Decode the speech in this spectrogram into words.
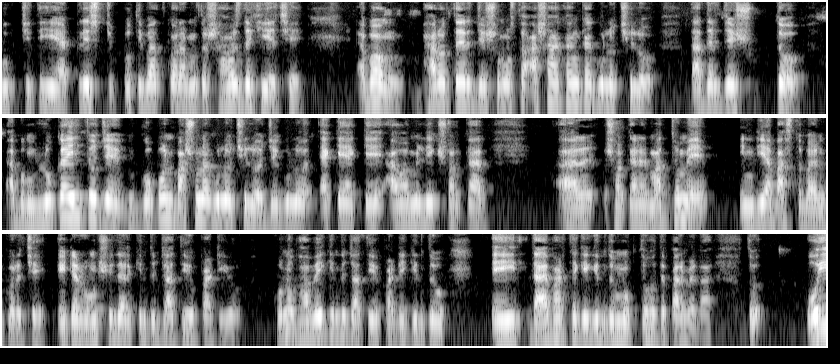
বুক চিতিয়ে অ্যাটলিস্ট প্রতিবাদ করার মতো সাহস দেখিয়েছে এবং ভারতের যে সমস্ত আশা আকাঙ্ক্ষাগুলো ছিল, তাদের যে সুপ্ত এবং লুকায়িত যে গোপন বাসনাগুলো ছিল, যেগুলো একে একে আওয়ামী লীগ সরকার আর সরকারের মাধ্যমে ইন্ডিয়া বাস্তবায়ন করেছে, এটার অংশীদার কিন্তু জাতীয় পার্টিও। কোনোভাবেই কিন্তু জাতীয় পার্টি কিন্তু এই দায়ভার থেকে কিন্তু মুক্ত হতে পারবে না। তো ওই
